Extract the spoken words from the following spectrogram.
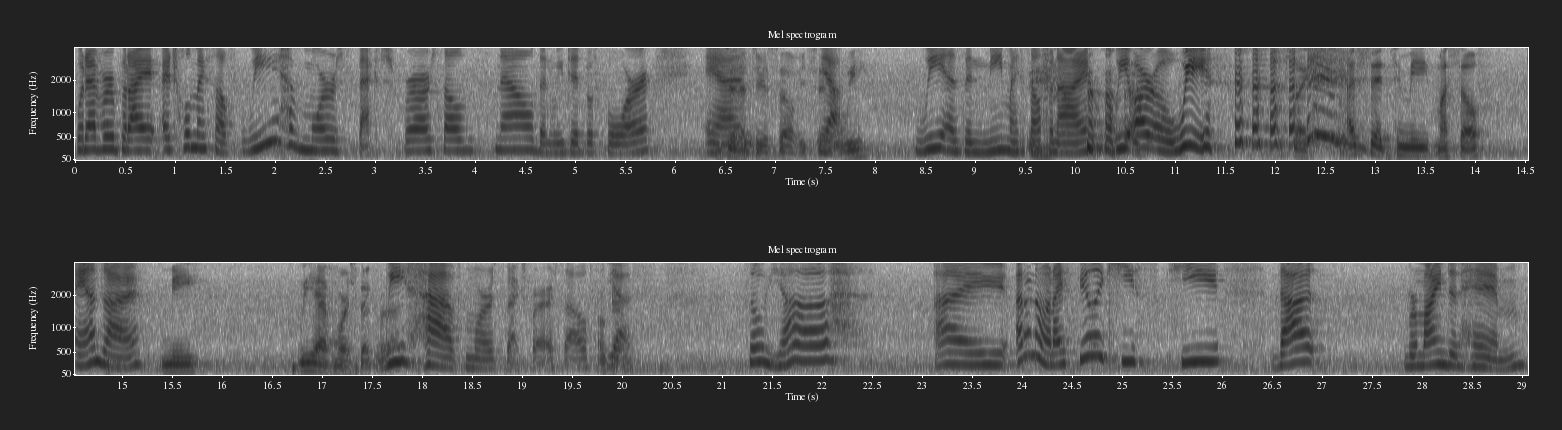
whatever, but I, I told myself, we have more respect for ourselves now than we did before. And you said that to yourself. You said Yeah. we. We, as in me, myself, and I, we are a we. It's like I said to me, myself, and I, me. We have more respect for we us. have more respect for ourselves. Okay. Yes. So yeah, I I don't know, and I feel like he's he that reminded him,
